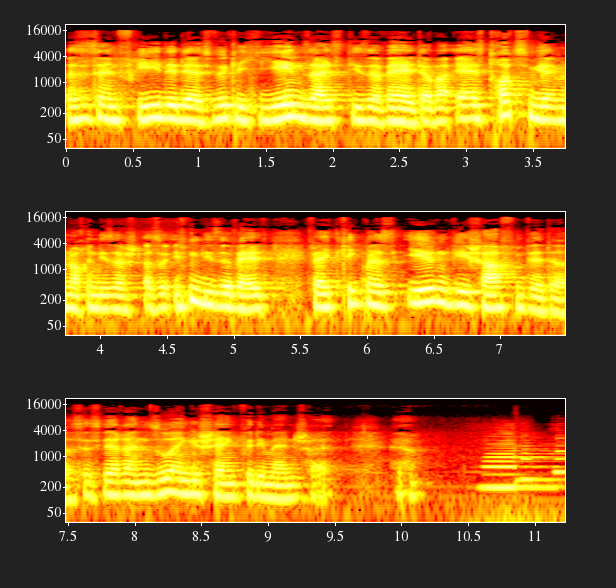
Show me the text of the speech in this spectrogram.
Das ist ein Friede, der ist wirklich jenseits dieser Welt, aber er ist trotzdem ja immer noch in dieser, also in dieser Welt. Vielleicht kriegt man es irgendwie, schaffen wir das. Es wäre ein, so ein Geschenk für die Menschheit. Ja. Das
